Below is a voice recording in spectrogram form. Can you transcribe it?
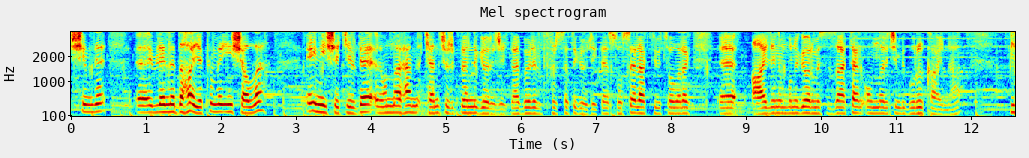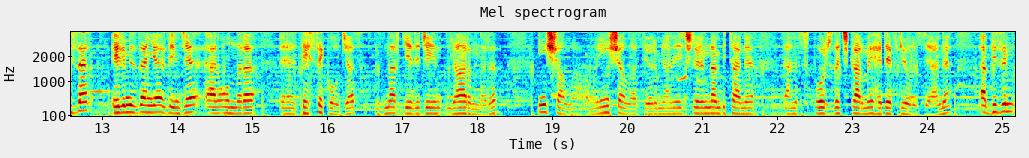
Şimdi e, evlerine daha yakın ve inşallah en iyi şekilde onlar hem kendi çocuklarını görecekler, böyle bir fırsatı görecekler. Sosyal aktivite olarak e, ailenin bunu görmesi zaten onlar için bir gurur kaynağı. Bizler elimizden geldiğince yani onlara e, destek olacağız. Bunlar geleceğin yarınları. İnşallah ama inşallah diyorum yani içlerinden bir tane yani sporcu da çıkarmayı hedefliyoruz yani. Ya bizim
